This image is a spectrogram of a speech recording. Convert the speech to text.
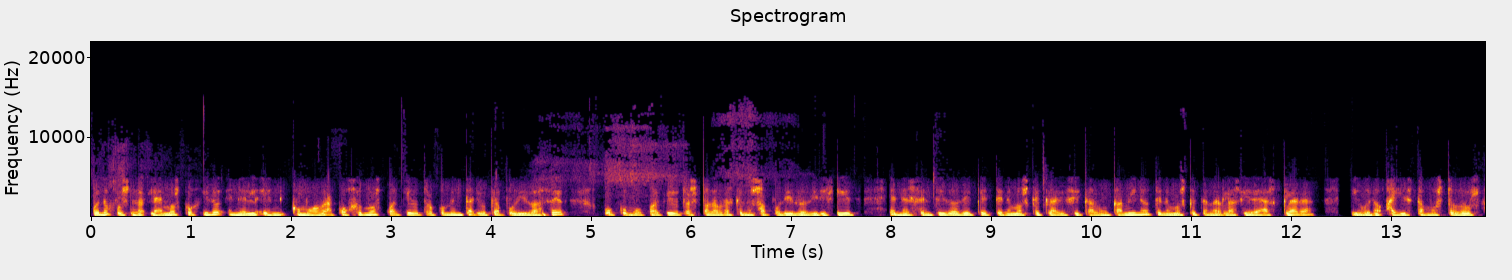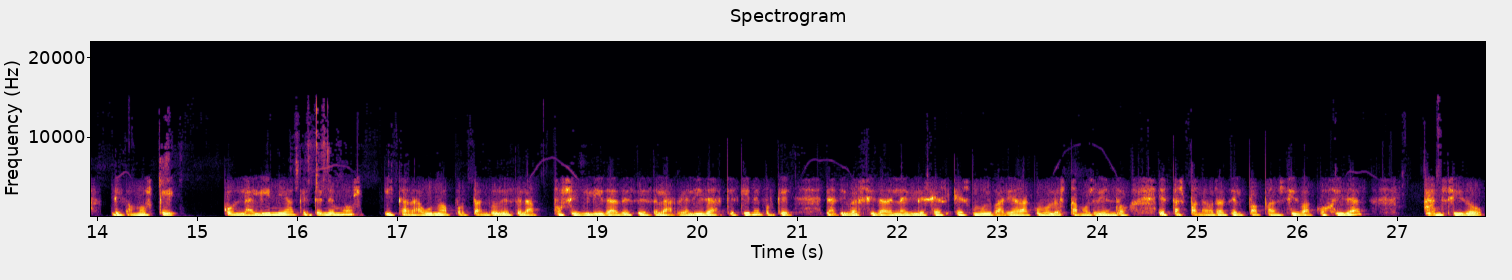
Bueno, pues la hemos cogido en el, en, como acogemos cualquier otro comentario que ha podido hacer o como cualquier otras palabras que nos ha podido dirigir, en el sentido de que tenemos que clarificar un camino, tenemos que tener las ideas claras y bueno, ahí estamos todos, digamos que con la línea que tenemos y cada uno aportando desde las posibilidades, desde la realidad que tiene, porque la diversidad en la Iglesia es, muy variada, como lo estamos viendo. Estas palabras del Papa han sido acogidas, han sido,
